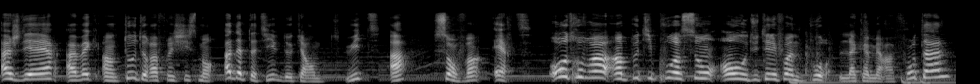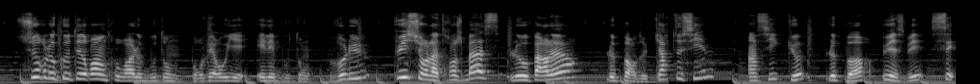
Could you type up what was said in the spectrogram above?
HDR avec un taux de rafraîchissement adaptatif de 48 à 120 Hz. On retrouvera un petit poinçon en haut du téléphone pour la caméra frontale. Sur le côté droit, on trouvera le bouton pour verrouiller et les boutons volume. Puis sur la tranche basse, le haut-parleur, le port de carte SIM, ainsi que le port USB-C.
